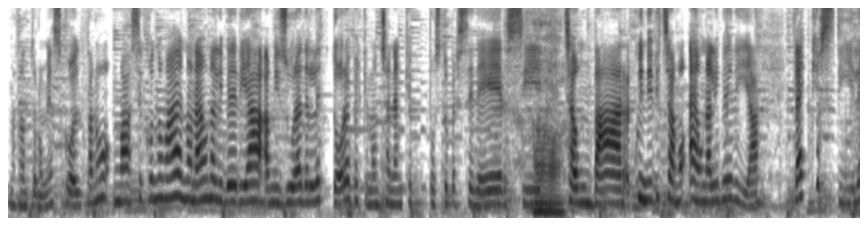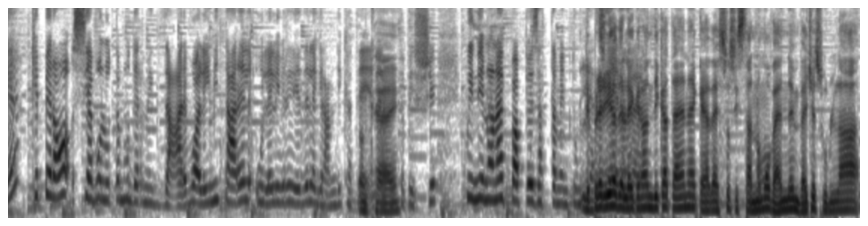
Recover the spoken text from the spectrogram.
ma tanto non mi ascoltano, ma secondo me non è una libreria a misura del lettore perché non c'è neanche posto per sedersi, ah. c'è un bar, quindi diciamo è una libreria vecchio stile che però si è voluta modernizzare, vuole imitare le, le librerie delle grandi catene, okay. capisci? Quindi non è proprio esattamente un Libreria delle avere. grandi catene che adesso si stanno muovendo invece sulla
